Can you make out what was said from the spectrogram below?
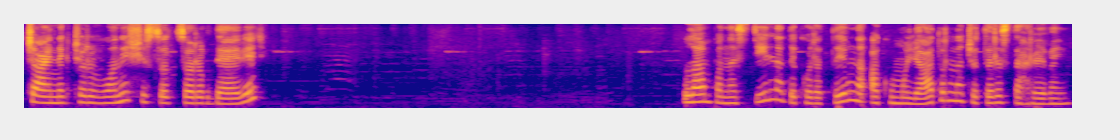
Чайник червоний 649. Лампа настільна декоративна акумуляторна 400 гривень.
